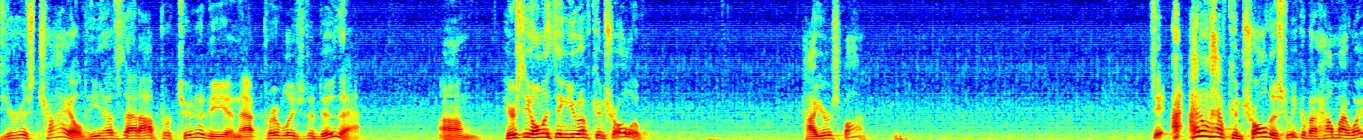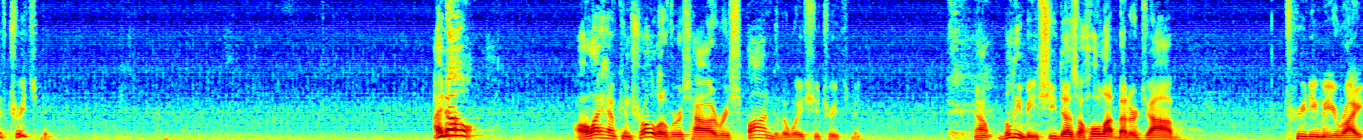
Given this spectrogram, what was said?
you're His child. He has that opportunity and that privilege to do that. Um, here's the only thing you have control over how you respond. See, I, I don't have control this week about how my wife treats me. I don't. All I have control over is how I respond to the way she treats me. Now, believe me, she does a whole lot better job treating me right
